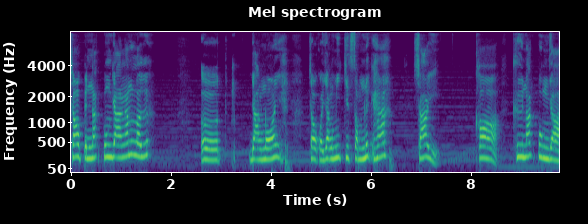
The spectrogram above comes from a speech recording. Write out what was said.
เจ้าเป็นนักปรุงยางั้นเลยเอออย่างน้อย เจ้าก็ยังมีจิตสำนึกฮะ ใช่ข้าคือนักปรุงยา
